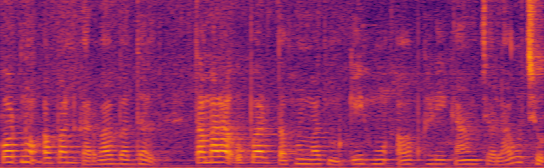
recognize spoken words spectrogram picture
કોર્ટનું અપમાન કરવા બદલ તમારા ઉપર તહોમત મૂકી હું અપઘડી કામ ચલાવું છું.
